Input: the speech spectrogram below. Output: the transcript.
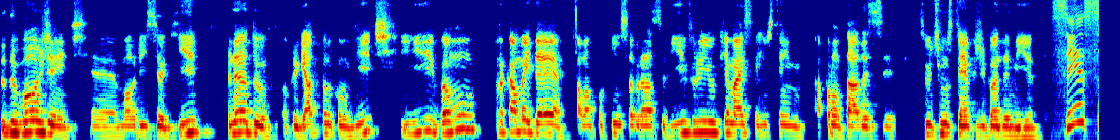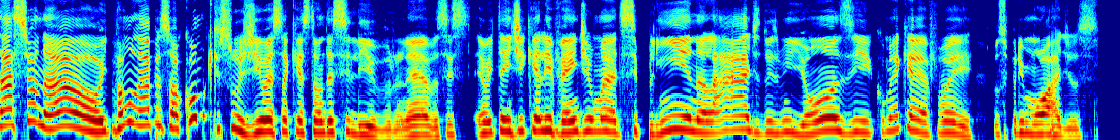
Tudo bom, gente? É, Maurício aqui. Fernando, obrigado pelo convite e vamos trocar uma ideia, falar um pouquinho sobre o nosso livro e o que mais que a gente tem aprontado esse, esses últimos tempos de pandemia. Sensacional! Vamos lá, pessoal, como que surgiu essa questão desse livro, né? Vocês, eu entendi que ele vem de uma disciplina lá de 2011. Como é que é, foi os primórdios?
